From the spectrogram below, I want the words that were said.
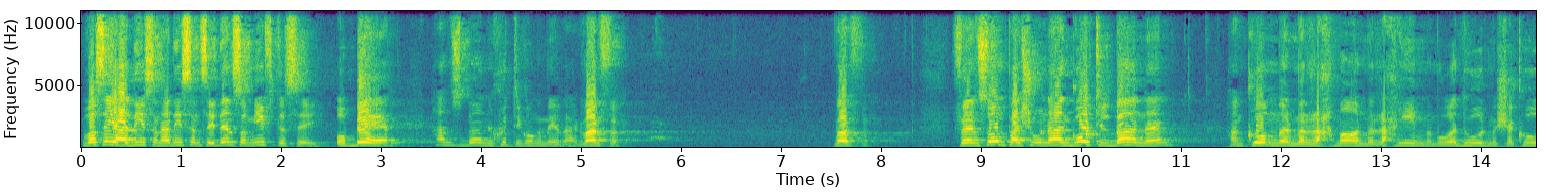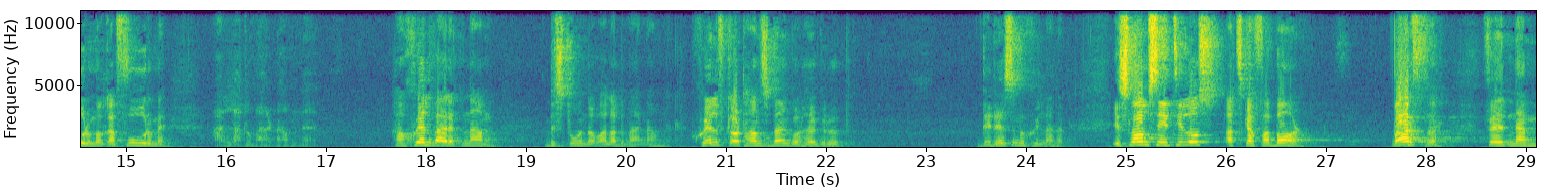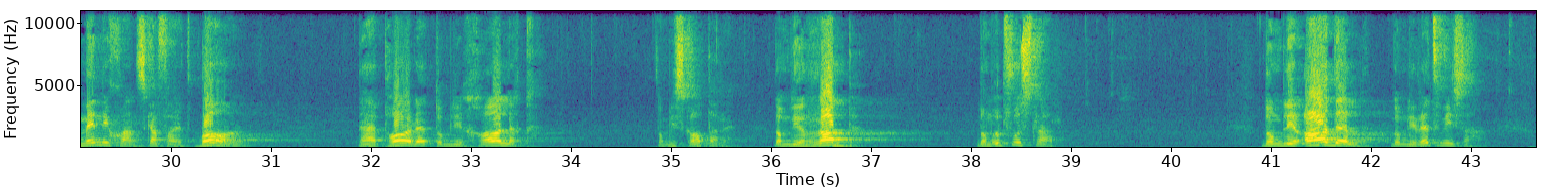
Vad säger hadisen? Hadisen säger den som gifter sig och ber, hans bön är 70 gånger mer värd. Varför? Varför? För en sån person, när han går till bönen, han kommer med Rahman, med Rahim, med Muadur, med Shakur, med Ghafur, med alla de här namnen. Han själv är ett namn bestående av alla de här namnen. Självklart hans bön går högre upp. Det är det som är skillnaden. Islam säger till oss att skaffa barn. Varför? För när människan skaffar ett barn, det här paret, de blir khaliq. De blir skapare. De blir rabb. De uppfostrar. De blir adel. De blir rättvisa.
